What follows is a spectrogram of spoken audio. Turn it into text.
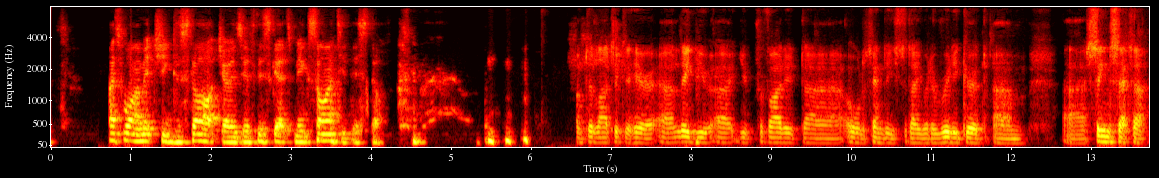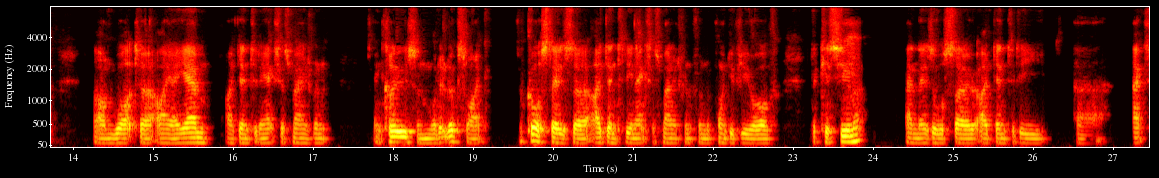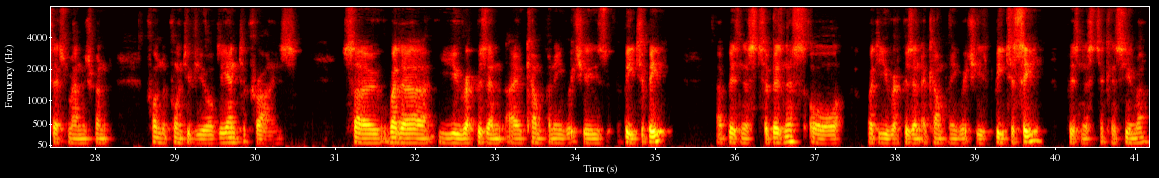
that's why I'm itching to start, Joseph. This gets me excited. This stuff. I'm delighted to hear it. Uh, Lee, you, uh, you provided uh, all attendees today with a really good um, uh, scene setter on what uh, IAM, Identity Access Management, includes and what it looks like. Of course, there's uh, identity and access management from the point of view of the consumer, and there's also identity access management from the point of view of the enterprise. So whether you represent a company which is B2B, a business to business, or whether you represent a company which is B2C, business to consumer.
